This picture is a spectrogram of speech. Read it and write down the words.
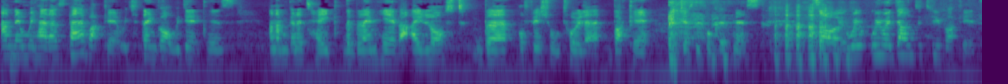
And then we had a spare bucket, which thank God we did because, and I'm going to take the blame here, but I lost the official toilet bucket just before Christmas. So we, we were down to two buckets.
